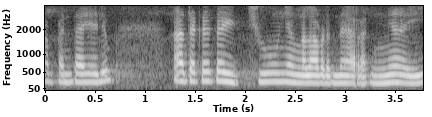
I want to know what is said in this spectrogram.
അപ്പം എന്തായാലും അതൊക്കെ കഴിച്ചു ഞങ്ങൾ അവിടെ നിന്ന് ഇറങ്ങായി.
